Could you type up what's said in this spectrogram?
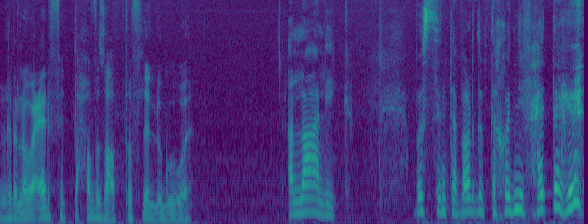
غير لو عرفت تحافظ على الطفل اللي جواه. الله عليك. بص انت برضو بتاخدني في حتة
